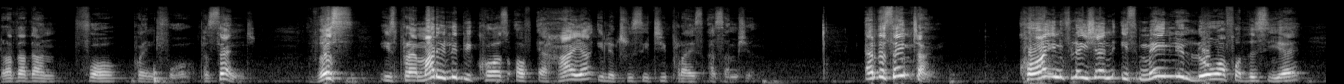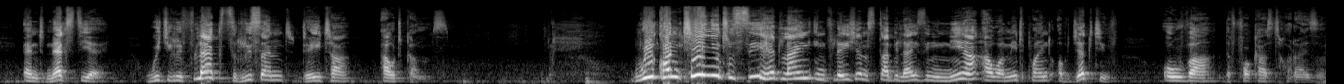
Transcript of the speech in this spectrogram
rather than 4.4%. This is primarily because of a higher electricity price assumption. At the same time, core inflation is mainly lower for this year and next year, which reflects recent data outcomes. We continue to see headline inflation stabilizing near our midpoint objective over the forecast horizon.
